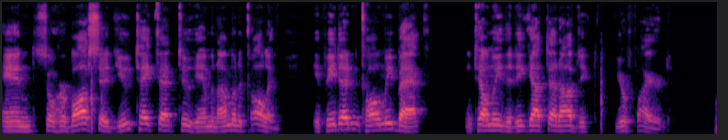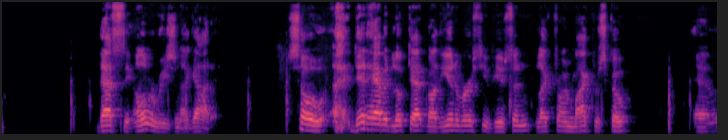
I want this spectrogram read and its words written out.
And so her boss said, You take that to him, and I'm going to call him. If he doesn't call me back and tell me that he got that object, you're fired. That's the only reason I got it. So I did have it looked at by the University of Houston, electron microscope, uh,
